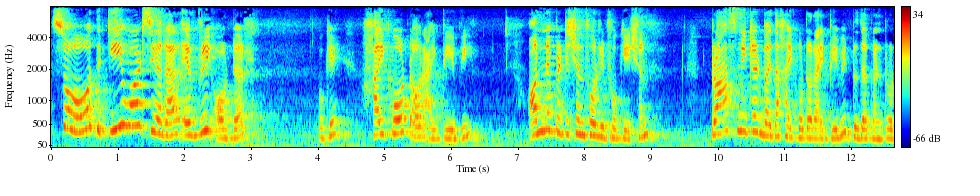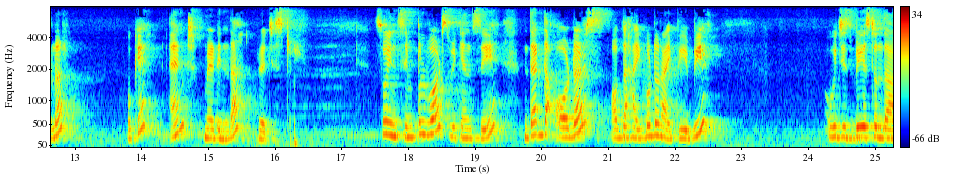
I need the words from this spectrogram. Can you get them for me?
So the keywords here are every order okay high court or ipab on a petition for revocation transmitted by the high court or ipab to the controller okay and made in the register. So in simple words we can say that the orders of the high court or ipab which is based on the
